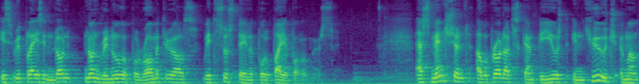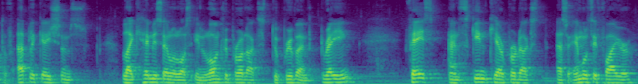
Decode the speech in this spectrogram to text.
is replacing non-renewable raw materials with sustainable biopolymers. As mentioned, our products can be used in huge amount of applications, like hemicellulose in laundry products to prevent graying, face and skin care products as an emulsifier,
